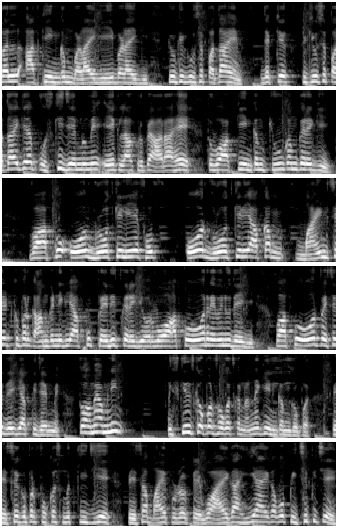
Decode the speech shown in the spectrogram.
कल आपकी इनकम बढ़ाएगी ही बढ़ाएगी। क्योंकि उसे पता है जब क्योंकि उसे पता है कि अब उसकी जेब में एक लाख रुपये आ रहा है तो वो आपकी इनकम क्यों कम करेगी? वो आपको और ग्रोथ के लिए और ग्रोथ के लिए आपका माइंडसेट के ऊपर काम करने के लिए आपको प्रेरित करेगी और वो आपको और रेवेन्यू देगी, वो आपको और पैसे देगी आपकी जेब में। तो हमें अपनी स्किल्स के ऊपर फोकस करना ना कि इनकम के ऊपर। पैसे के ऊपर फोकस मत कीजिए। पैसा बाय प्रोडक्ट है, वो आएगा ही आएगा, वो पीछे पीछे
